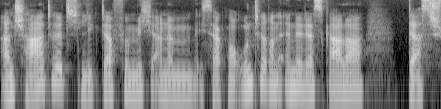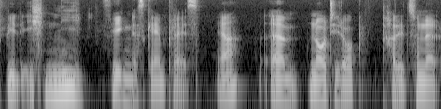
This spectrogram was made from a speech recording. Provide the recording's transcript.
Uncharted liegt da für mich an einem, ich sag mal, unteren Ende der Skala. Das spiele ich nie wegen des Gameplays. Ja? Ähm, Naughty Dog traditionell.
